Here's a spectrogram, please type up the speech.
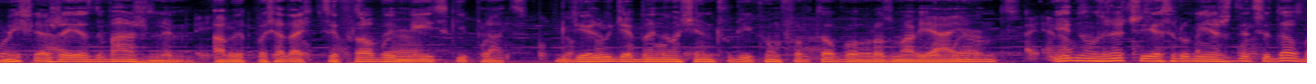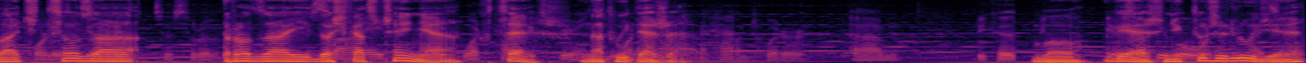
Myślę, że jest ważnym, aby posiadać cyfrowy miejski plac, gdzie ludzie będą się czuli komfortowo rozmawiając. Jedną z rzeczy jest również zdecydować, co za rodzaj doświadczenia chcesz na Twitterze. Bo wiesz, niektórzy ludzie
